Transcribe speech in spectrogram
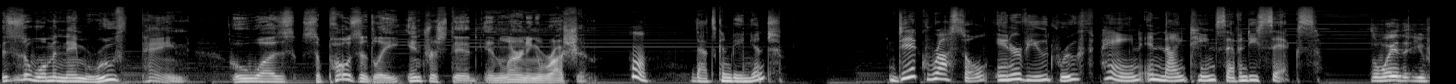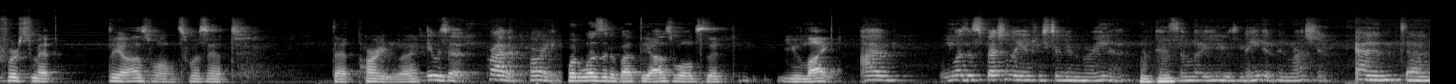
This is a woman named Ruth Paine, who was supposedly interested in learning Russian. Hmm, that's convenient. Dick Russell interviewed Ruth Paine in 1976. The way that you first met the Oswalds was at that party, right? It was a private party. What was it about the Oswalds that you liked? I was especially interested in Marina Mhm. as somebody who was native in Russian. And uh,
